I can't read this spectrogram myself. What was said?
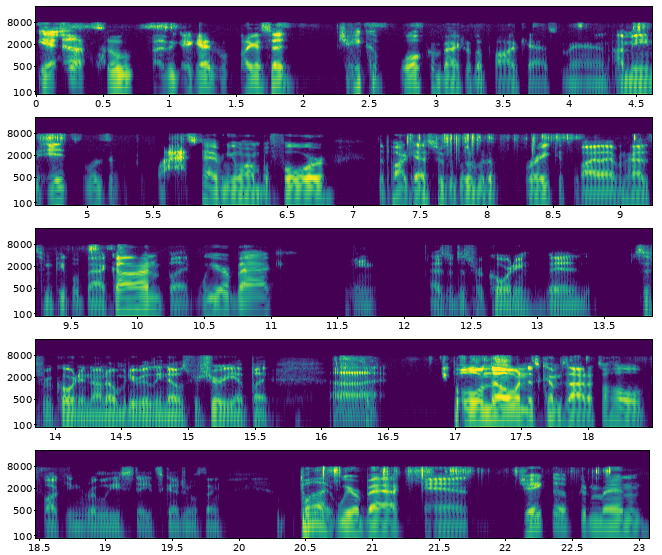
Yeah. So I mean, again, like I said, Jacob, welcome back to the podcast, man. I mean, it was a blast having you on before. The podcast took a little bit of a break. It's why I haven't had some people back on, but we are back. I mean, as of this recording, and since recording now, nobody really knows for sure yet, but uh, people will know when this comes out. It's a whole fucking release date schedule thing. But we're back, and Jacob, good man,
